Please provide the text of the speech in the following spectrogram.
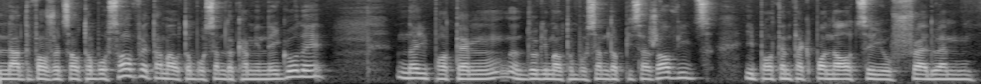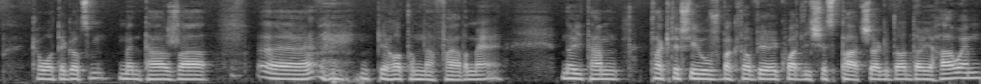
na dworzec autobusowy, tam autobusem do Kamiennej Góry, no i potem drugim autobusem do Pisarzowic i potem tak po nocy już szedłem koło tego cmentarza e, piechotą na farmę. No i tam praktycznie już baktowie kładli się spać, jak do, dojechałem.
